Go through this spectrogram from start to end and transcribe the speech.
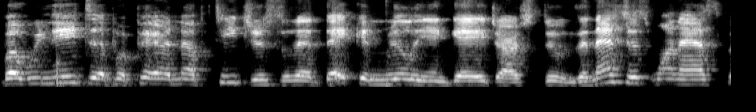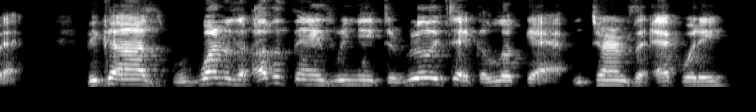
but we need to prepare enough teachers so that they can really engage our students. And that's just one aspect. Because one of the other things we need to really take a look at in terms of equity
